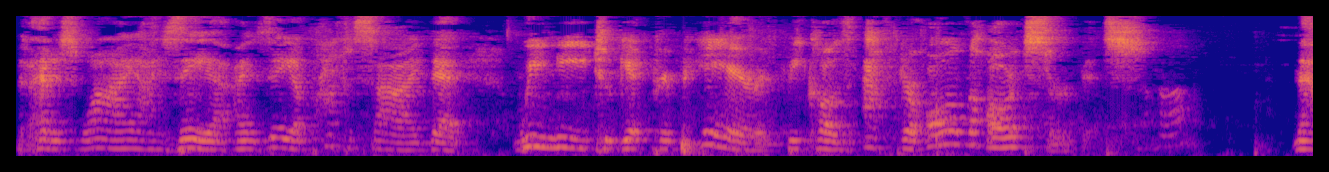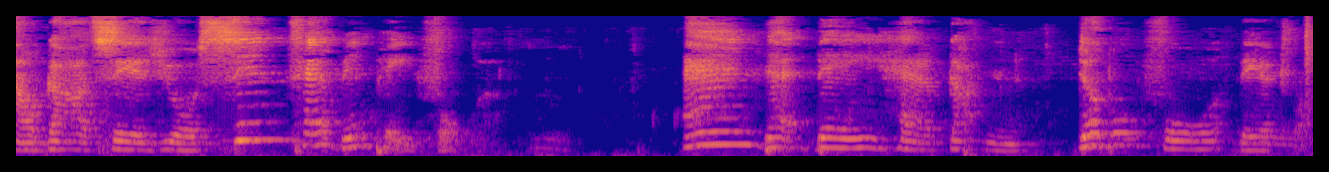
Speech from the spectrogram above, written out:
That is why Isaiah, Isaiah prophesied that we need to get prepared because after all the hard service, now God says your sins have been paid for and that they have gotten double for their trouble.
